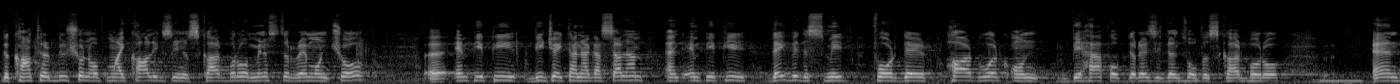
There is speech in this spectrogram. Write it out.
the contribution of my colleagues in Scarborough, Minister Raymond Cho, uh, MPP Vijay Thanigasalam, and MPP David Smith for their hard work on behalf of the residents of Scarborough. And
